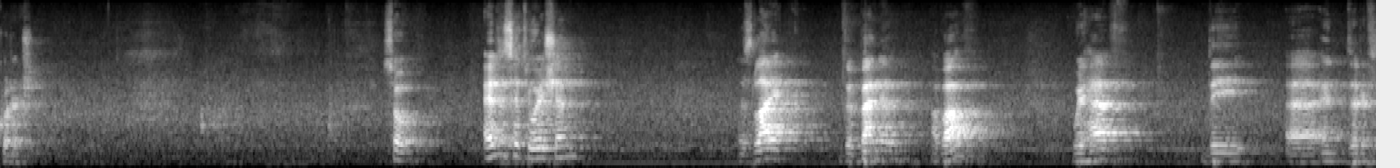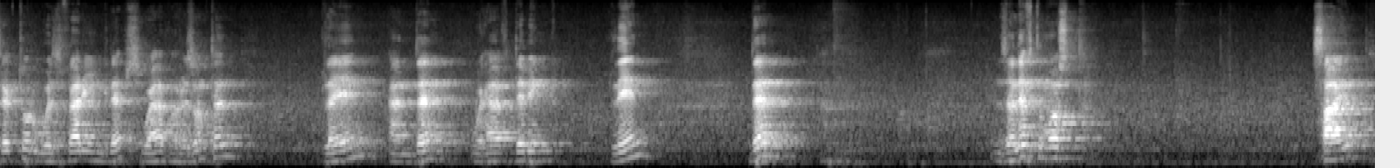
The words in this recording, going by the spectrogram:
correction. So, in the situation is like the panel above, we have the, uh, and the reflector with varying depths. We have horizontal plane and then we have dipping plane. Then the leftmost side,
